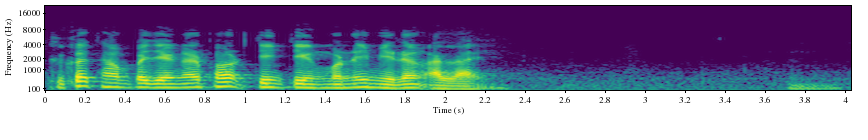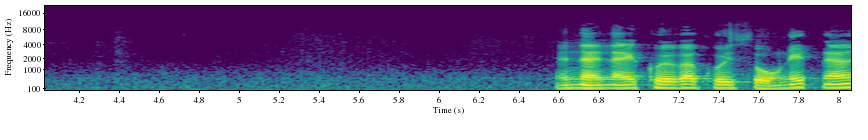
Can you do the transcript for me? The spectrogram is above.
คือก็ทำไปอย่างนั้นเพราะจริง ๆ มันไม่มีเรื่องอะไรไหนไหนคุยก็คุยสูงนิดนะ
